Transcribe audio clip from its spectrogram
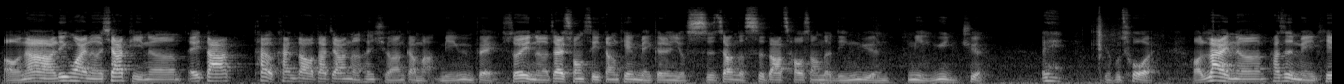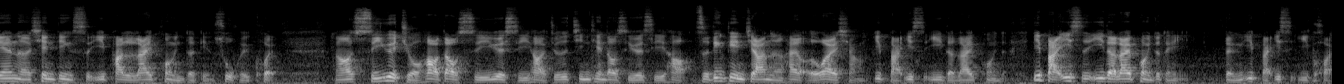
哦。那另外呢，虾皮呢，哎，大家。他有看到大家呢很喜欢干嘛？免运费，所以呢在双十一当天，每个人有十张的四大超商的零元免运券，哎，也不错哎。好，LINE 呢，它是每天呢限定十一趴的 LINE Point 的点数回馈，然后十一月九号到十一月十一号，就是今天到十一月十一号，指定店家呢还有额外享一百一十一的 LINE Point，一百一十一的 LINE Point 就等于等于一百一十一块，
